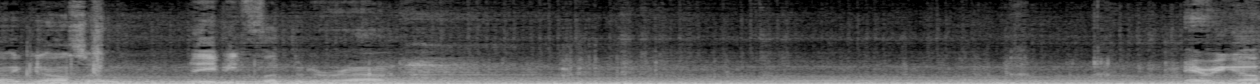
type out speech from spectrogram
I can also maybe flip it around. There we go.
